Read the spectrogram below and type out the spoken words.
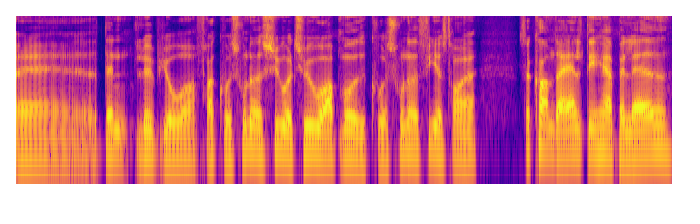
Øh, den løb jo fra kurs 127 op mod kurs 180, tror jeg. Så kom der alt det her ballade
